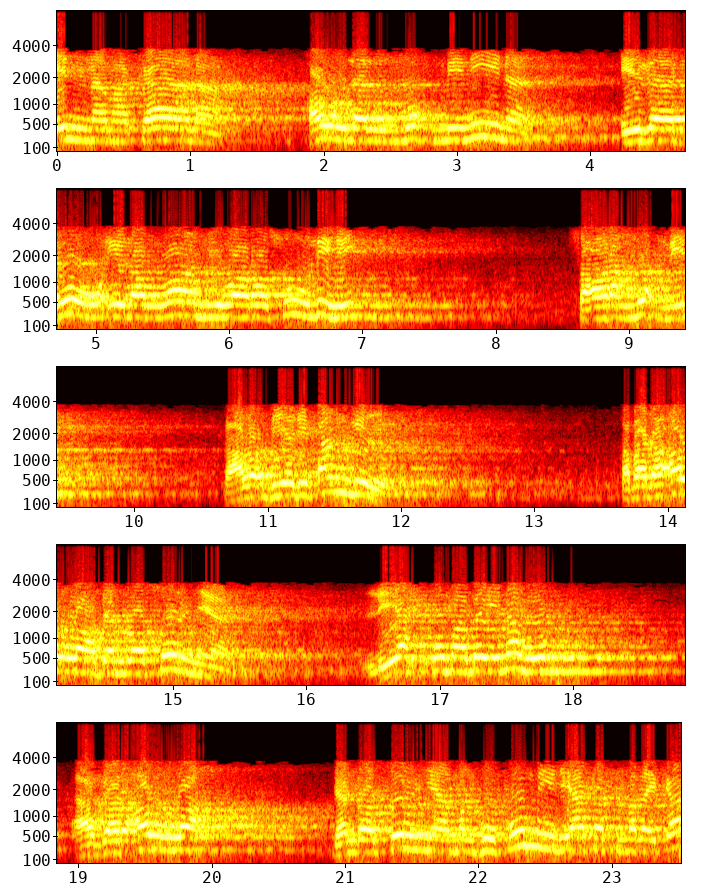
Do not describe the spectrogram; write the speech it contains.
Inna kana qaulal mu'minina idza du'u ila Allah wa rasulih seorang mukmin kalau dia dipanggil kepada Allah dan Rasulnya. Liyahkuma bainahum agar Allah dan Rasulnya menghukumi di atas mereka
